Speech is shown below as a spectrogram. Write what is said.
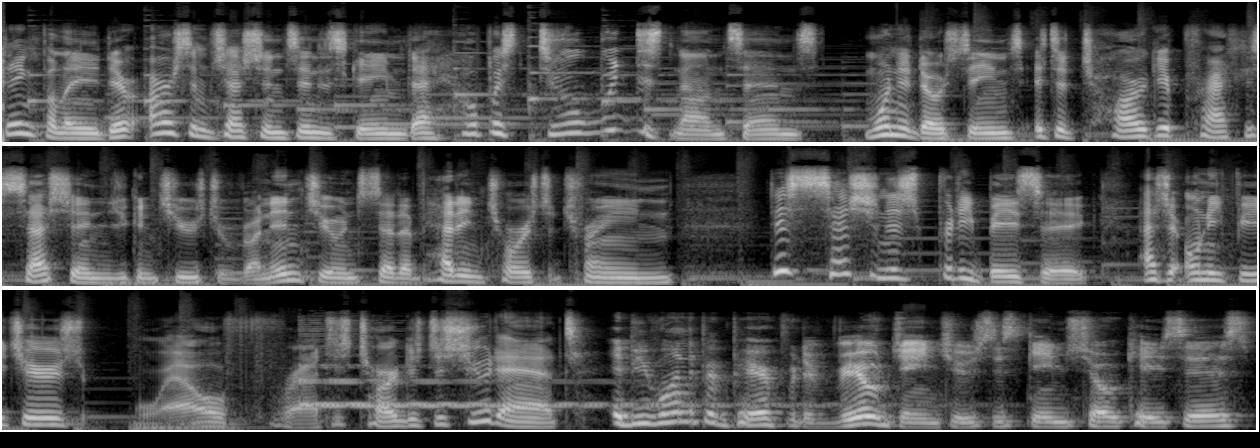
Thankfully, there are some sessions in this game that help us deal with this nonsense. One of those things is a target practice session you can choose to run into instead of heading towards the train. This session is pretty basic, as it only features well, practice targets to shoot at. If you want to prepare for the real dangers this game showcases,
